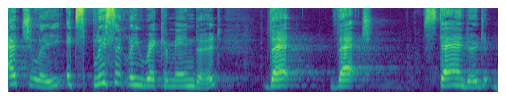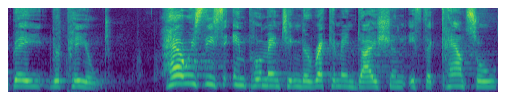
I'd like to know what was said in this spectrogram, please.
actually explicitly recommended that that standard be repealed. How is this implementing the recommendation if the council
